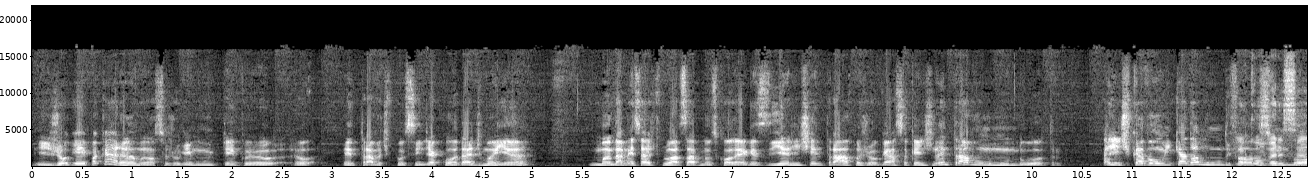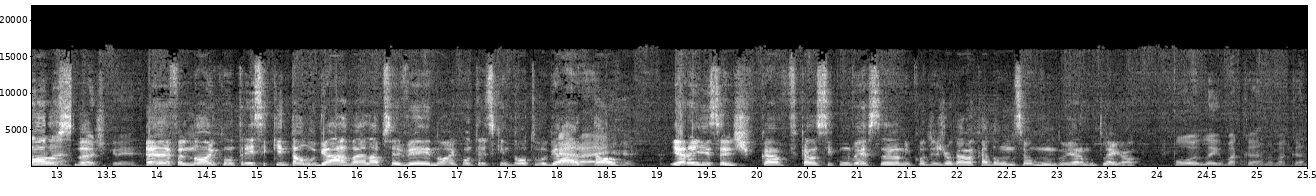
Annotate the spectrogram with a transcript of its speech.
E joguei pra caramba. Nossa, eu joguei muito tempo. Eu, eu entrava, tipo assim, de acordar de manhã, mandar mensagem pro WhatsApp pros meus colegas e a gente entrava pra jogar, só que a gente não entrava um no mundo do outro. A gente ficava um em cada mundo e, e falava assim, né? nossa. Né? Pode crer. É, falei, não, encontrei esse aqui em tal lugar, vai lá pra você ver. Não, encontrei esse aqui em outro lugar e tal. E era isso, a gente ficava, ficava se conversando enquanto a gente jogava cada um no seu mundo, e era muito legal. Pô, bacana, bacana.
